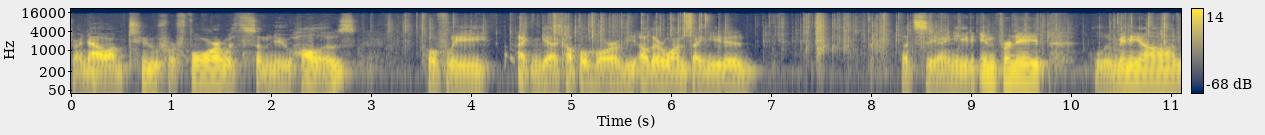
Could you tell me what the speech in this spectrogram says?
So right now I'm two for four with some new holos. Hopefully I can get a couple more of the other ones I needed. Let's see, I need Infernape, Lumineon,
